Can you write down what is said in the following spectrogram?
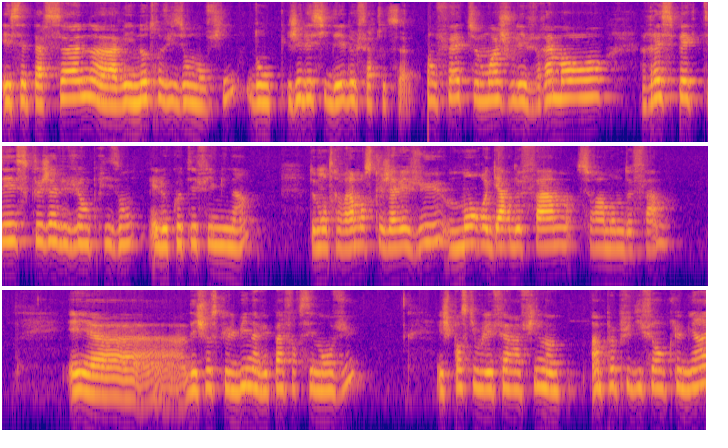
et cette personne avait une autre vision de mon film, donc j'ai décidé de le faire toute seule. En fait, moi, je voulais vraiment respecter ce que j'avais vu en prison et le côté féminin, de montrer vraiment ce que j'avais vu, mon regard de femme sur un monde de femmes, et euh, des choses que lui n'avait pas forcément vues. Et je pense qu'il voulait faire un film un, peu plus différent que le mien.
